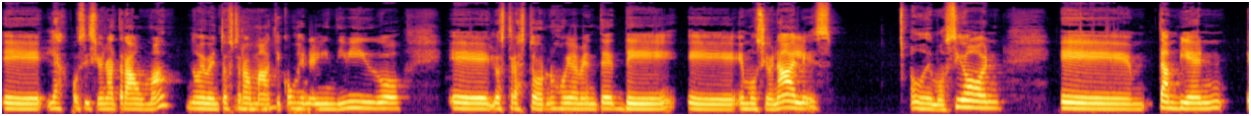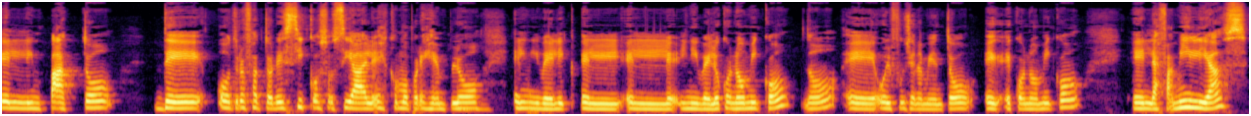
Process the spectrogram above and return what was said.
eh, la exposición a trauma, ¿no? eventos traumáticos en el individuo, eh, los trastornos obviamente de eh, emocionales o de emoción, eh, también el impacto de otros factores psicosociales, como por ejemplo el nivel, el, nivel económico, ¿no? o el funcionamiento económico en las familias,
